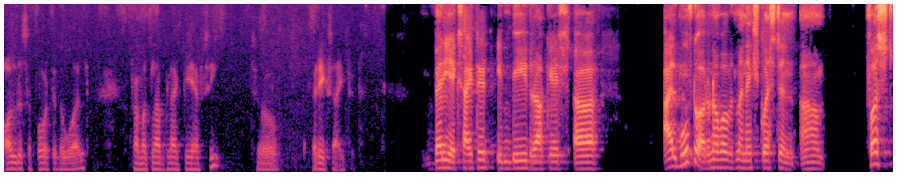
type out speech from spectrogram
all the support in the world from a club like BFC. So very excited. Very excited indeed, Rakesh. Uh, I'll move to Arunava with my next question. Um, first,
